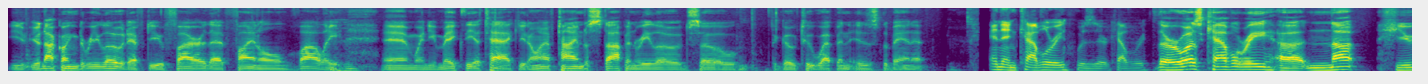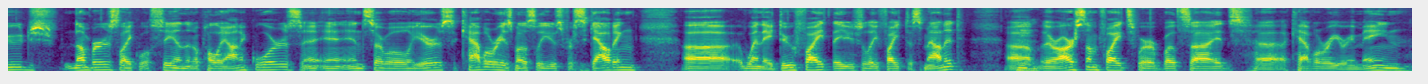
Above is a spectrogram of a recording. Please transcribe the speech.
you're not going to reload after you fire that final volley. Mm-hmm. And when you make the attack, you don't have time to stop and reload. So the go-to weapon is the bayonet. And then cavalry was there cavalry? There was cavalry, uh, not huge numbers like we'll see in the Napoleonic Wars in, in several years. Cavalry is mostly used for scouting. Uh, when they do fight, they usually fight dismounted. Um, hmm. There are some fights where both sides, uh, cavalry remain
